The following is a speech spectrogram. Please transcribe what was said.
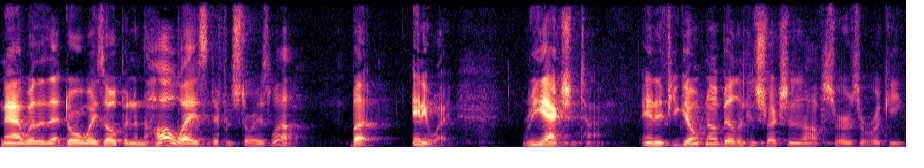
Now, whether that doorway's open in the hallway is a different story as well. But anyway, reaction time. And if you don't know building construction as an officer as a rookie,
